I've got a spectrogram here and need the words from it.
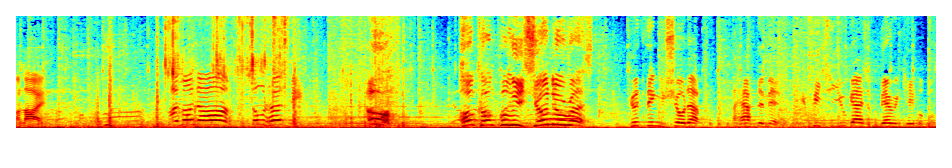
Alive. Sorry, boys, you heard me. Alive. I'm unarmed. Uh, don't hurt me. Hong Kong police, you're under arrest. Good thing you showed up. I have to admit, UPTU guys are very capable.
